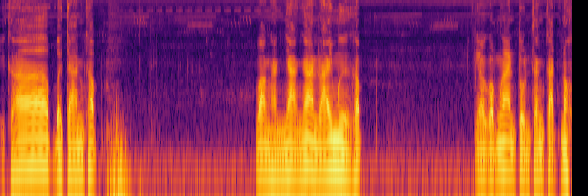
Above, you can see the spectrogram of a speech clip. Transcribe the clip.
สวัสดีครับอาจารย์ครับ วางหันยากงานหลายมือครับ เกี่ยวกับงานต้นสังกัดเนาะ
